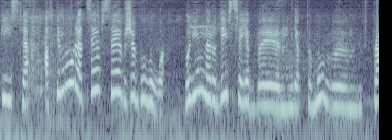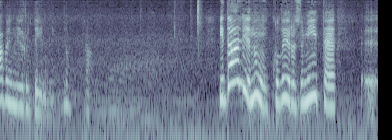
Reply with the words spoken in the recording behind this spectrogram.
після. А в Тимура це все вже було бо він народився якби як тому е, в правильній родині. Ну, правильно. І далі, ну, коли розумієте, е,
